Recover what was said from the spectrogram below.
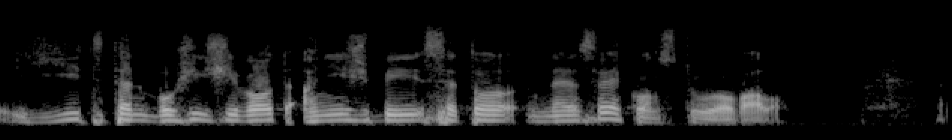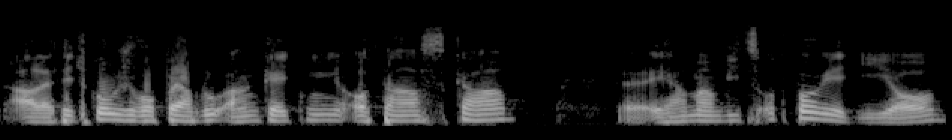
jít ten boží život, aniž by se to nezrekonstruovalo. Ale teď už opravdu anketní otázka. Eh, já mám víc odpovědí. Jo?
